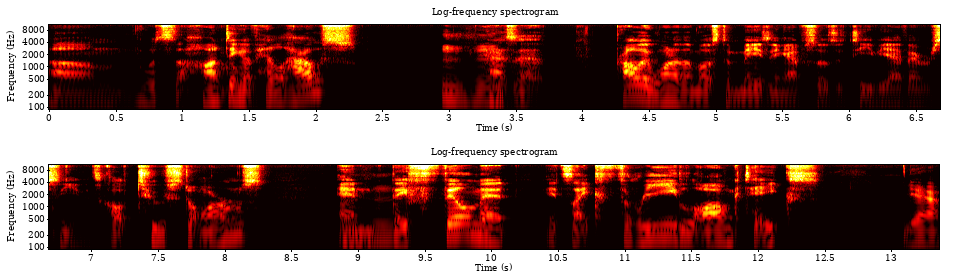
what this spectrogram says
Um, what's the Haunting of Hill House? Mm-hmm. Has a probably one of the most amazing episodes of TV I've ever seen. It's called Two Storms, and they film it. It's like three long takes Yeah.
